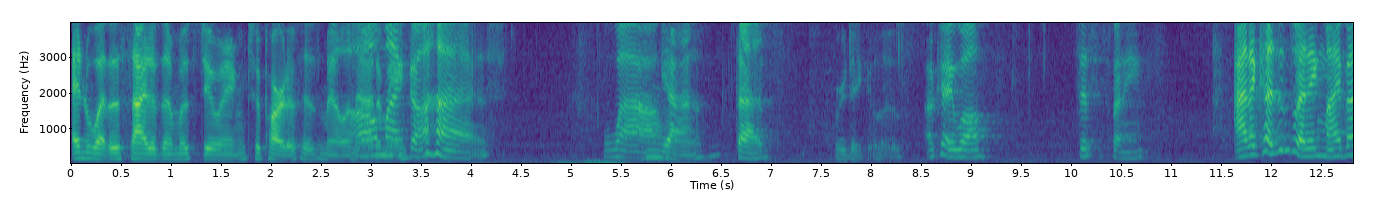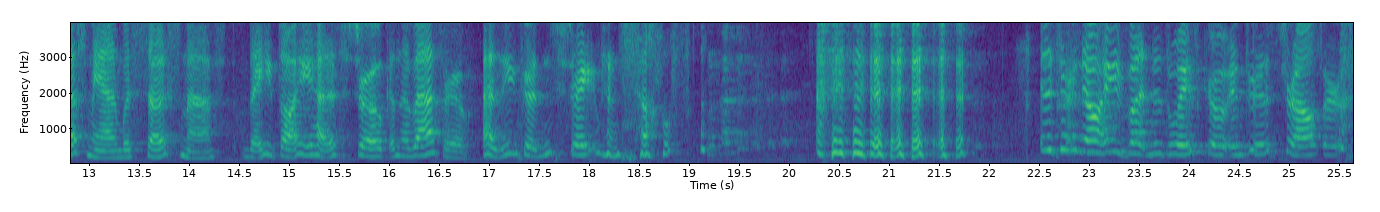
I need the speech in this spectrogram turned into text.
and what the side of them was doing to part of his male oh anatomy. oh my gosh. Wow. Yeah, that's ridiculous. Okay, well, this is funny. At a cousin's wedding, my best man was so smashed that he thought he had a stroke in the bathroom as he couldn't straighten himself. it turned out he'd buttoned his waistcoat into his trousers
